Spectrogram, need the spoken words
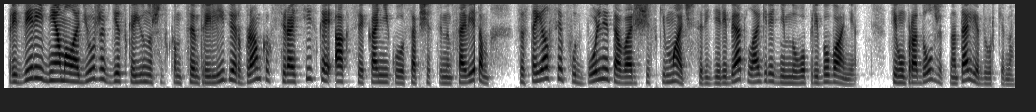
В преддверии Дня молодежи в детско-юношеском центре «Лидер» в рамках всероссийской акции «Каникулы с общественным советом» состоялся футбольный товарищеский матч среди ребят лагеря дневного пребывания. Тему продолжит Наталья Дуркина.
